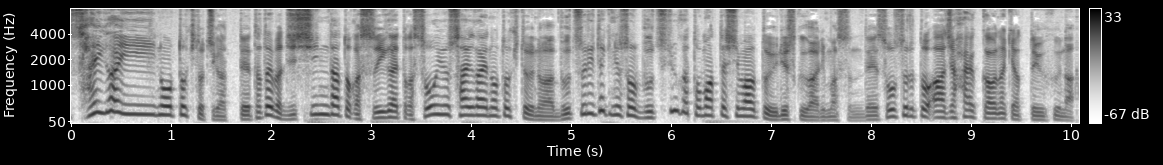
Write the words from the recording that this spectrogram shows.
災害の時と違って例えば地震だとか水害とかそういう災害の時というのは物理的にその物流が止まってしまうというリスクがありますんでそうするとあじゃあ早く買わなきゃというふうな、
